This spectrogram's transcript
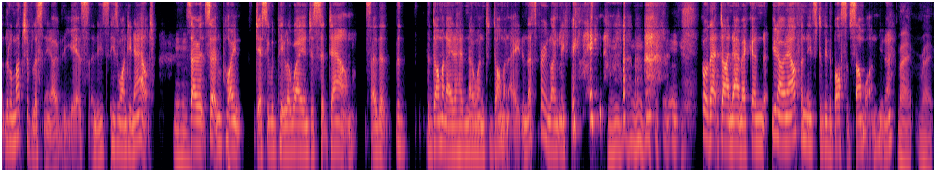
a little much of listening over the years, and he's he's wanting out. Mm-hmm. So at a certain point, Jesse would peel away and just sit down, so that the the dominator had no one to dominate, and that's a very lonely feeling for that dynamic. And you know, an alpha needs to be the boss of someone. You know, right, right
